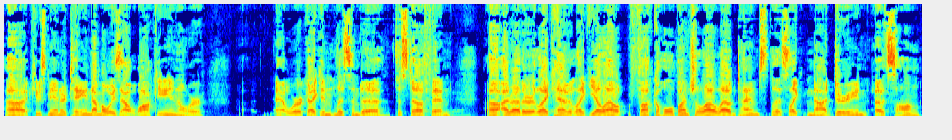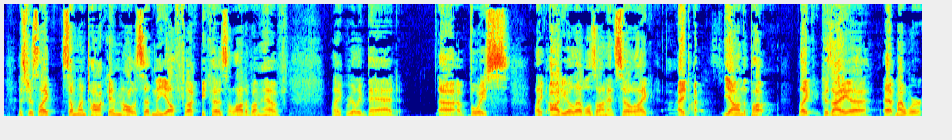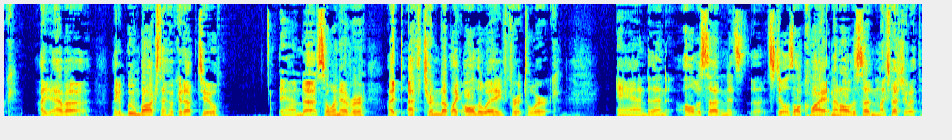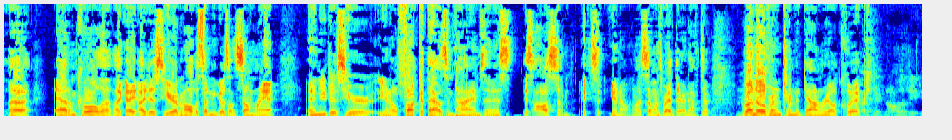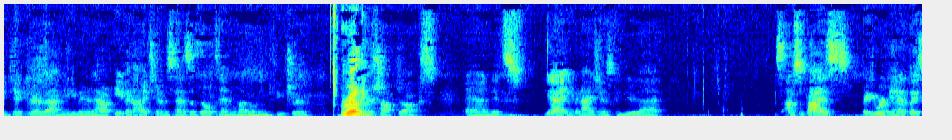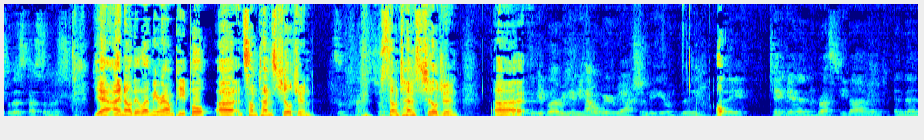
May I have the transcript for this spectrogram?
uh, it keeps me entertained. I'm always out walking or at work. I can listen to to stuff, and uh, I'd rather like have it like yell out "fuck" a whole bunch a lot of loud times. That's like not during a song. It's just like someone talking, and all of a sudden they yell "fuck" because a lot of them have like really bad uh, voice, like audio levels on it. So like I, I yeah on the pop like because I uh, at my work I have a like a boombox I hook it up to, and uh, so whenever I, have to turn it up like all the way for it to work. And then all of a sudden it's uh, it still is all quiet, and then all of a sudden, like especially with uh, Adam Carolla, like I, I just hear him, and all of a sudden he goes on some rant, and you just hear you know fuck a thousand times, and it's it's awesome. It's you know unless someone's right there and I have to run over and turn it down real quick. technology can take care of that and even it out. Even iTunes has a built-in leveling feature Really, for shock jocks, and it's yeah, even iTunes can do that. So I'm surprised. Are you working in a place where there's customers? yeah, I know they let me around people, uh, and sometimes children. Sometimes. Sometimes children. Uh, Do people ever maybe have a weird reaction to you? They, Oh. they take in Rusty Diamond and then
